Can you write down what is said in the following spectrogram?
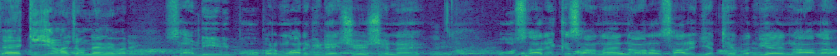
ਤੇ ਕੀ ਕਹਿਣਾ ਚਾਹੁੰਦੇ ਇਹਦੇ ਬਾਰੇ? ਸਾਡੀ ਜਿਹੜੀ ਭੋਪਰ ਮਾਰਕੀਟ ਐਸੋਸੀਏਸ਼ਨ ਹੈ, ਉਹ ਸਾਰੇ ਕਿਸਾਨਾਂ ਦੇ ਨਾਲ ਆ, ਸਾਰੇ ਜਥੇਬੰਦੀਆਂ ਦੇ ਨਾਲ ਆ।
